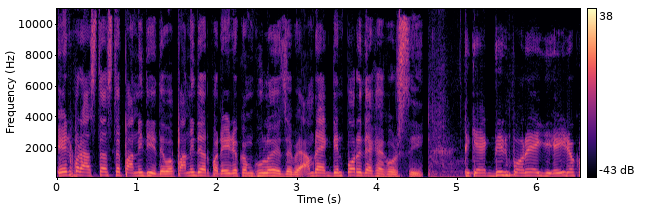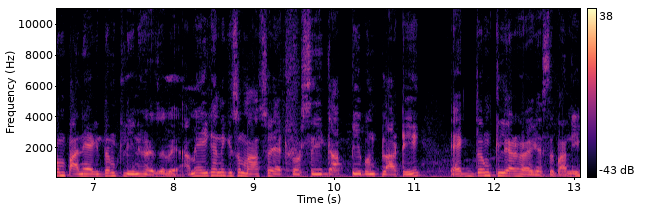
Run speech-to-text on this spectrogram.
এরপর আস্তে আস্তে পানি দিয়ে দেবো। পানি দেওয়ার পরে এইরকম ঘুল হয়ে যাবে। আমরা একদিন পরে দেখা করছি। ঠিক একদিন পরে এই- এইরকম পানি একদম ক্লিন হয়ে যাবে। আমি এইখানে কিছু মাছও অ্যাড করছি গাপ্পি এবং প্লাটি। একদম ক্লিয়ার হয়ে গেছে পানি।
